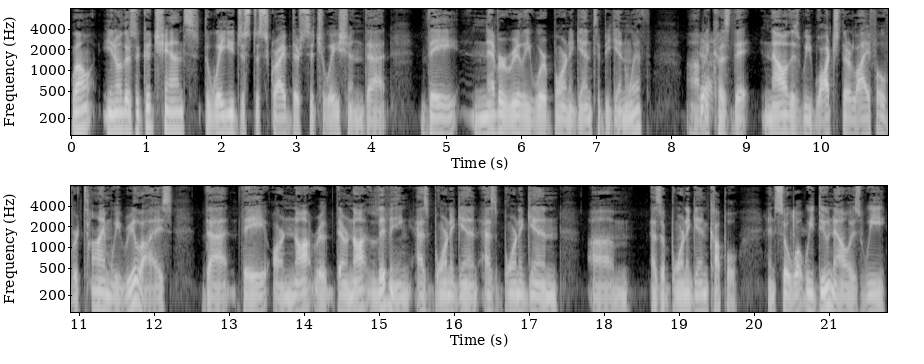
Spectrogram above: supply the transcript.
Well, you know, there's a good chance the way you just described their situation that they never really were born again to begin with, uh, yeah. because they, now as we watch their life over time, we realize that they are not they're not living as born again as born again um, as a born again couple. And so what we do now is we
